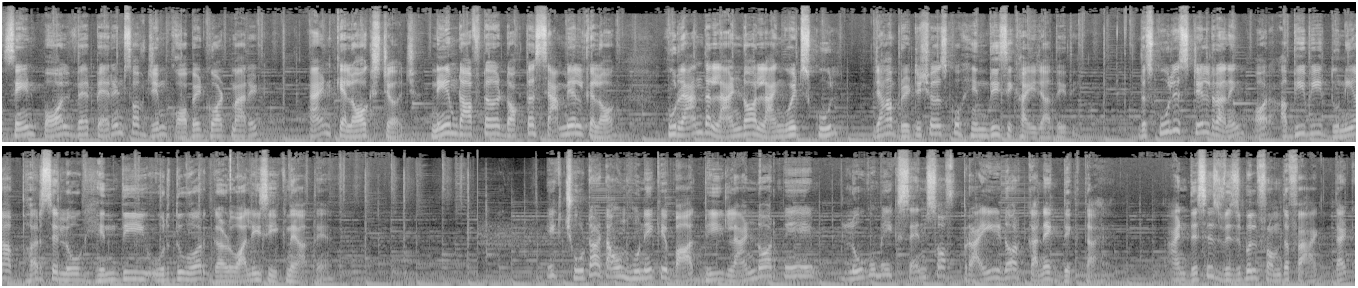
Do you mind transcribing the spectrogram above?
St. Paul, where parents of Jim Corbett got married, and Kellogg's Church, named after Dr. Samuel Kellogg, who ran the Landor Language School, जहां ब्रिटिशर्स को हिंदी सिखाई जाती थी the school is still running और अभी भी दुनिया भर से लोग हिंदी, उर्दू और गढ़वाली सीखने आते हैं। एक छोटा टाउन होने के बाद भी लैंडोर में लोगों में एक सेंस ऑफ़ प्राइड और कनेक्ट दिखता है। And this is visible from the fact that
